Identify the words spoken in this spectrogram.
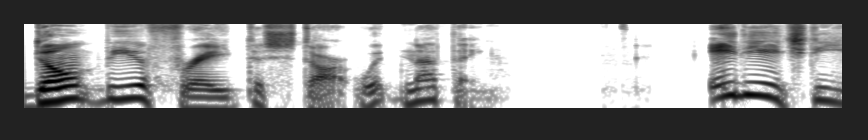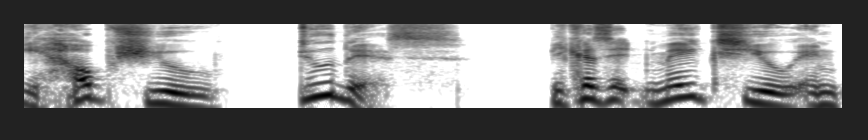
Don't be afraid to start with nothing. ADHD helps you do this because it makes you and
